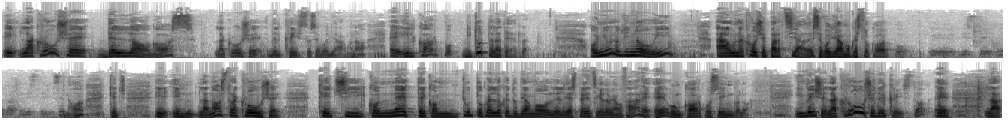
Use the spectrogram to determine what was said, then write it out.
E la croce del Logos, la croce del Cristo se vogliamo, no? è il corpo di tutta la terra. Ognuno di noi ha una croce parziale, se vogliamo questo corpo no? che il, il, la nostra croce che ci connette con tutto quello che dobbiamo, le, le esperienze che dobbiamo fare, è un corpo singolo. Invece la croce del Cristo è la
